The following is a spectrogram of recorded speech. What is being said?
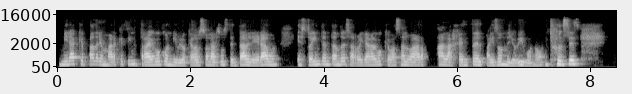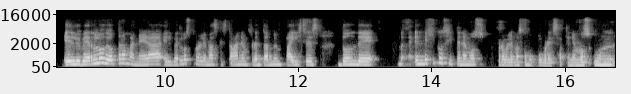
mira qué padre marketing traigo con mi bloqueador solar sustentable, era un, estoy intentando desarrollar algo que va a salvar a la gente del país donde yo vivo, ¿no? Entonces, el verlo de otra manera, el ver los problemas que estaban enfrentando en países donde en México sí tenemos problemas como pobreza, tenemos un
